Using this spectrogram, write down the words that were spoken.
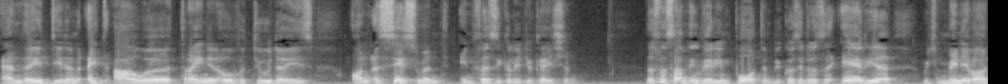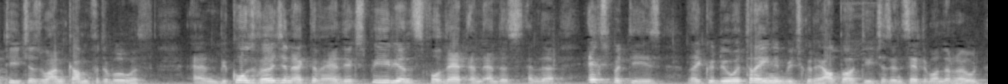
and they did an eight hour training over two days on assessment in physical education. This was something very important because it was an area which many of our teachers were uncomfortable with. And because Virgin Active had the experience for that and, and, this, and the expertise, they could do a training which could help our teachers and set them on the road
